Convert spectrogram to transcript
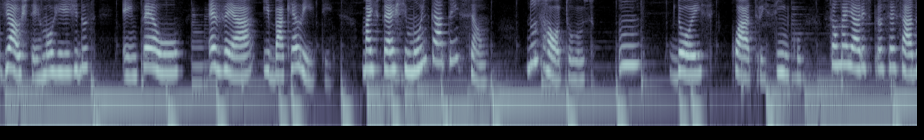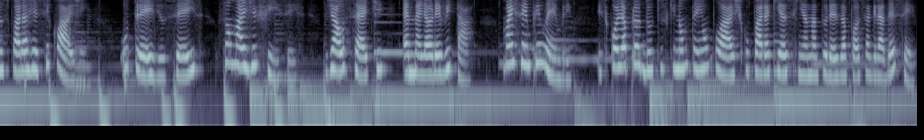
Já os termorrígidos em PU, EVA e baquelite. Mas preste muita atenção. Nos rótulos 1, 2, 4 e 5 são melhores processados para reciclagem. O 3 e o 6 são mais difíceis. Já o 7 é melhor evitar. Mas sempre lembre, escolha produtos que não tenham plástico para que assim a natureza possa agradecer.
